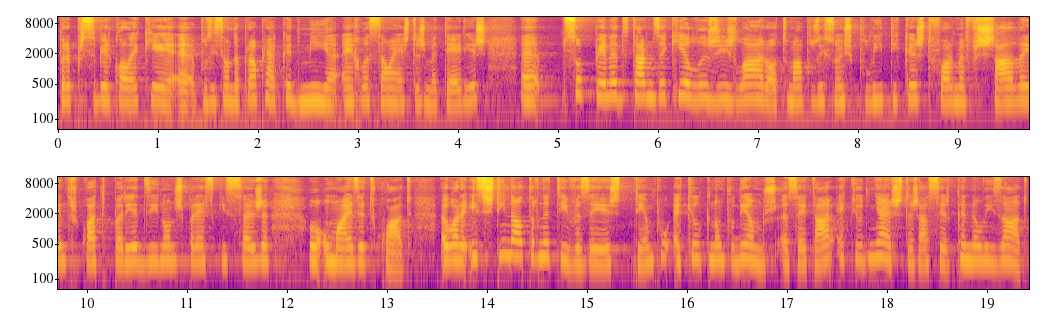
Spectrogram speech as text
para perceber qual é que é a posição da própria academia em relação a estas matérias, uh, sob pena de estarmos aqui a legislar ou a tomar posições políticas de forma fechada entre quatro paredes e não nos parece que isso seja o, mais adequado. Agora, existindo alternativas a este tempo, aquilo que não podemos aceitar é que o dinheiro esteja a ser canalizado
